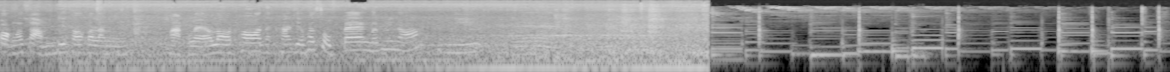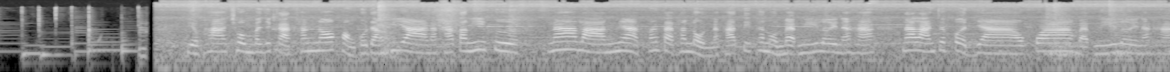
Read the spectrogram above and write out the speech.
กล่องละสามที่เขากำลังหมักแล้วรอทอดนะคะ เดี๋ยวผสมแป้งนะพี่เนาะตรงนี้ ดี๋ยวพาชมบรรยากาศข้างนอกของโกดังพิยานะคะ ตอนนี้คือหน้าร้านเนี่ยตั้งแต่ถนนนะคะ ติดถนนแบบนี้เลยนะคะ หน้าร้านจะเปิดยาวกว้างแบบนี้เลยนะคะ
